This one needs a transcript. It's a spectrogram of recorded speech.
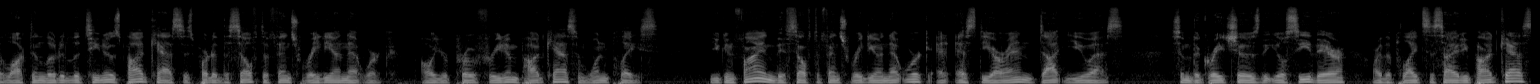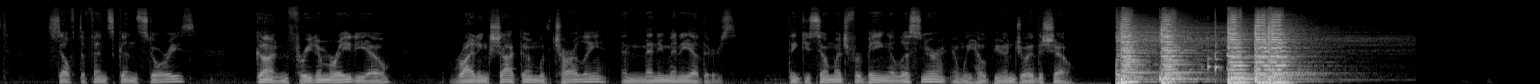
The Locked and Loaded Latinos podcast is part of the Self Defense Radio Network. All your pro freedom podcasts in one place. You can find the Self Defense Radio Network at sdrn.us. Some of the great shows that you'll see there are the Polite Society podcast, Self Defense Gun Stories, Gun Freedom Radio, Riding Shotgun with Charlie, and many, many others. Thank you so much for being a listener, and we hope you enjoy the show.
